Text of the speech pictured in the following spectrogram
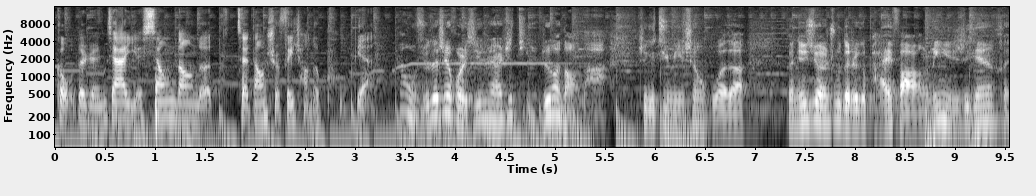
狗的人家也相当的在当时非常的普遍。那我觉得这会儿其实还是挺热闹的啊，这个居民生活的感觉，居然住的这个牌坊，邻里之间很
